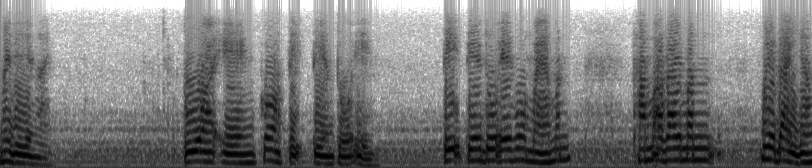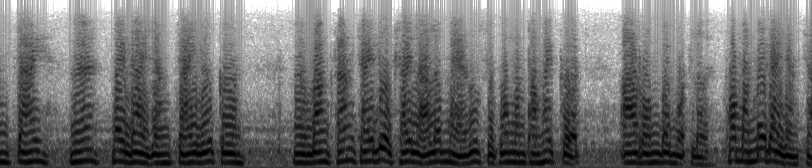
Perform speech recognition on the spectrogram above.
ไม่ดียังไง ตัวเองก็ติเตียนตัวเอง ติเตียนตัวเองว่าแหมมันทำอะไรมันไม่ได้ยังใจนะไม่ได้ยังใจเหลือเกินบางครั้งใช้ลูกใช้หลานแล้วแหมรู้สึกว่ามันทำให้เกิดอารมณ์ไปหมดเลย เพราะมันไม่ได้ยังใจ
